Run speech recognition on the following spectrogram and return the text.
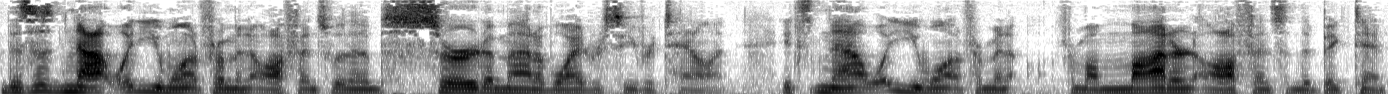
This is not what you want from an offense with an absurd amount of wide receiver talent. It's not what you want from an from a modern offense in the Big Ten.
